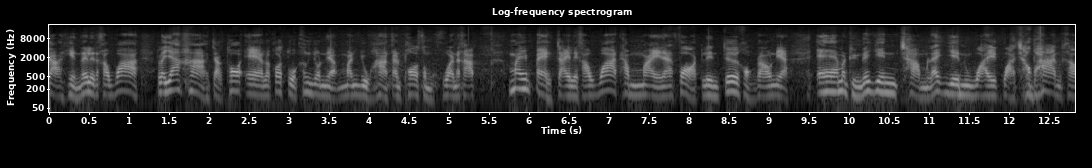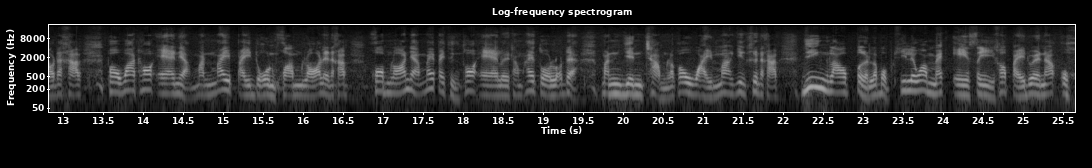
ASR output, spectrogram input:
จะเห็นได้เลยนะครับว่าระยะห่างจากท่อแอร์แล้วก็ตัวเครื่องยนต์เนี่ยมันอยู่ห่างกันพอสมควรนะครับ ไม่แปลกใจเลยครับว่าทำไมนะฟอร์ดเรนเจอร์ของเราเนี่ยแอร์มันถึงได้เย็นฉ่ำและเย็นไวกว่าชาวบ้านเขานะครับ เพราะว่าท่อแอร์เนี่ยมันไม่ไปโดนความร้อนเลยนะครับ ความร้อนเนี่ยไม่ไปถึงท่อแอร์เลยทำให้ตัวรถเนี่ยมันเย็นฉ่ำแล้วก็ไวมากยิ่งขึ้นนะครับ ยิ่งเราเปิดระบบที่เรียกว่า Mac AC เข้าไปด้วยนะ โอ้โห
